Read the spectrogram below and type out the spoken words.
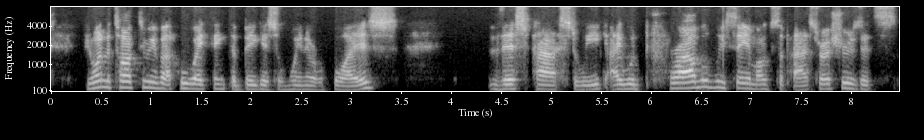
if you want to talk to me about who I think the biggest winner was, this past week, I would probably say amongst the pass rushers, it's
